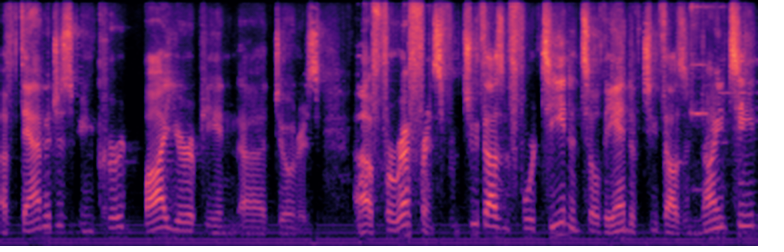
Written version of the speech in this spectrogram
of damages incurred by European uh, donors. Uh, for reference, from 2014 until the end of 2019,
